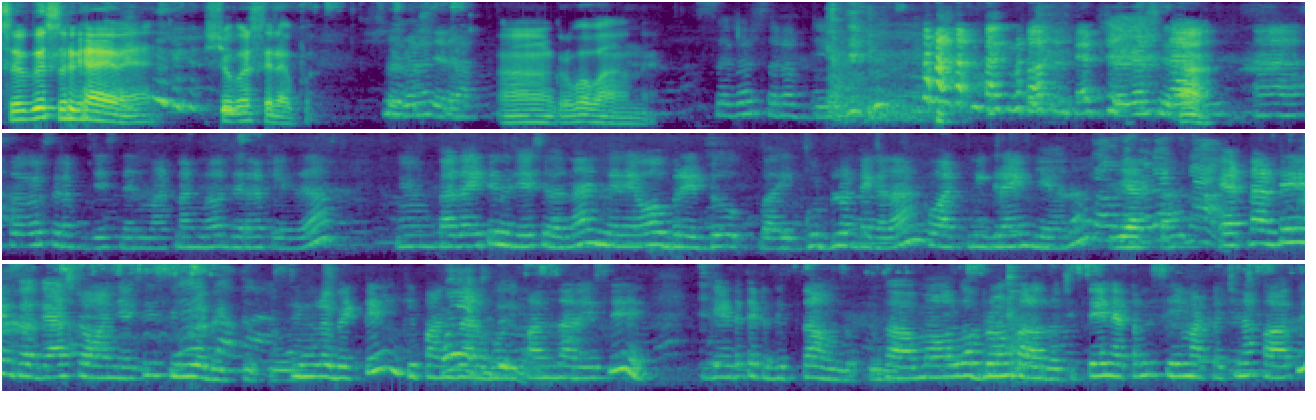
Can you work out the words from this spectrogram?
సుగు సుగాయవే sugar syrup. Sugar syrup. Kripa బాగుంది. షుగర్ సిరప్ చేసింది అనమాట నాకు నోరు తిరగట్లేదు. అదైతే నువ్వు చేసేవన్నా? నేనేమో బ్రెడ్ గుడ్లు ఉంటాయి కదా వాటిని గ్రైండ్ చేయాలా? ఎట్లా ఎట్లా అంటే ఇంకా గ్యాస్ స్టవ్ ఆన్ చేసి సిమ్లో పెట్టు. సిమ్లో పెట్టి ఇంక పంచదార పోయి పంచదార వేసి గంట తిట్ట తిప్పుతా ఉండు. మామూలుగా బ్రౌన్ కలర్ వచ్చి తేనె ఎట్లా సేమ్ అట్లా వచ్చినా కాపీ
